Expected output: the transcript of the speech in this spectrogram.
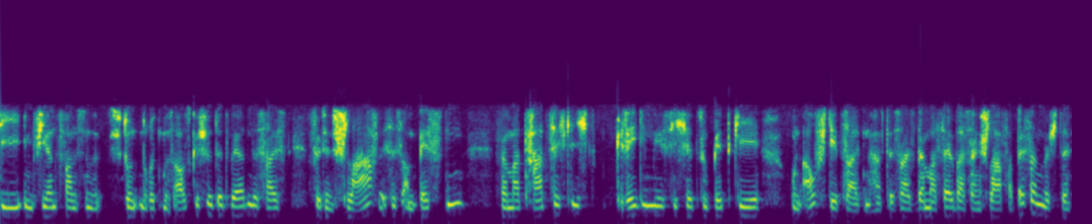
die im 24-Stunden-Rhythmus ausgeschüttet werden. Das heißt, für den Schlaf ist es am besten, wenn man tatsächlich regelmäßig zu Bett geht und Aufstehzeiten hat. Das heißt, wenn man selber seinen Schlaf verbessern möchte,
